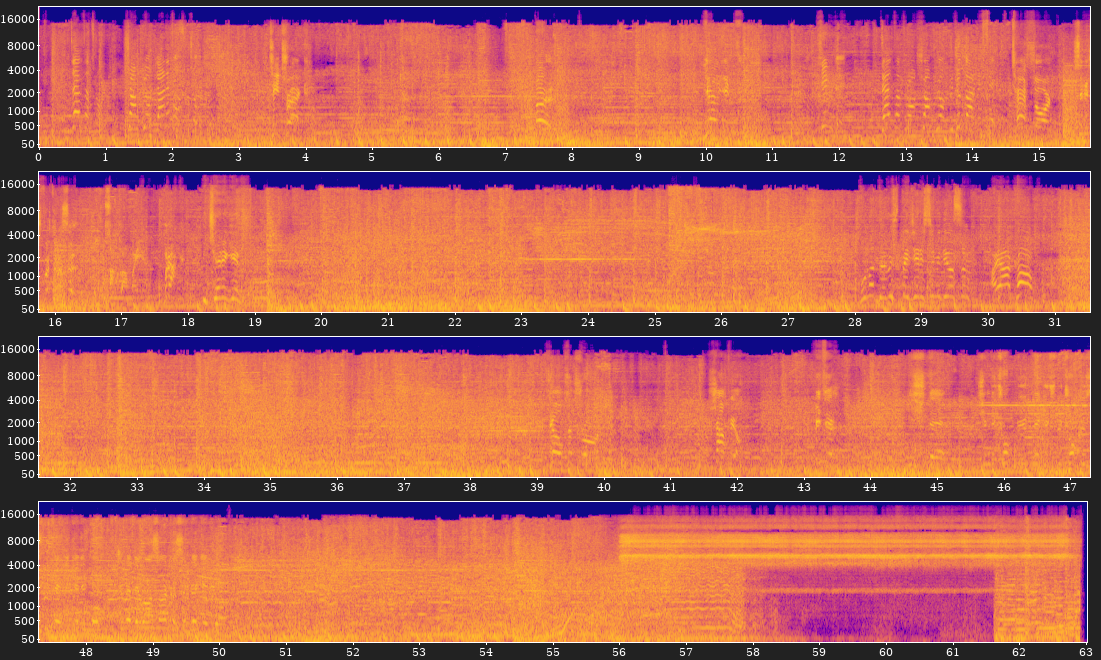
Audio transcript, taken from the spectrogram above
Deltatron. Şampiyon lanet olsun çalışır. T-Track. Öl. Gel git. Şimdi. Deltatron şampiyon vücut darbesi. Test Sword. Siliç fırtınası. Saklanmayı. Bırak. İçeri gir. Dövüş becerisi mi diyorsun? Ayağa kalk.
